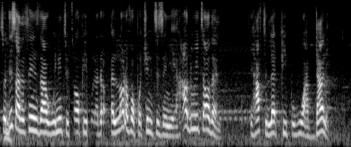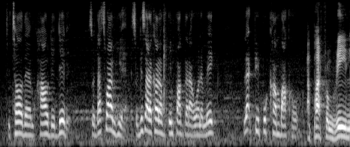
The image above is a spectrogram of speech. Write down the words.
So mm-hmm. these are the things that we need to tell people that there are a lot of opportunities in here. How do we tell them? You have to let people who have done it to tell them how they did it so that's why i'm here so these are the kind of impact that i want to make let people come back home Apart from real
